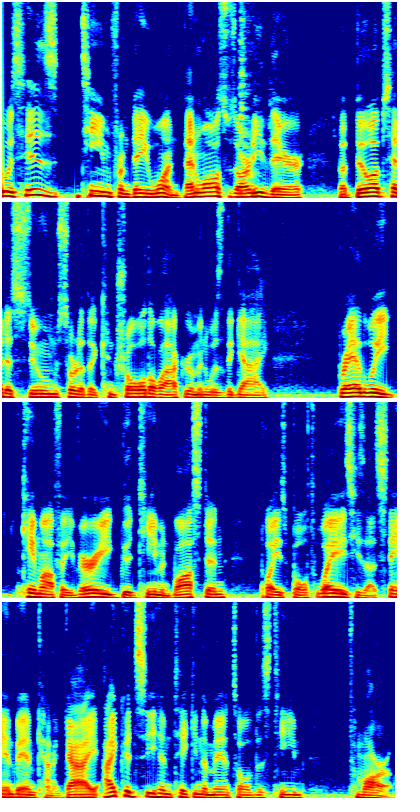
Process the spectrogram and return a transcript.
was his team from day one. Ben Wallace was already there, but Billups had assumed sort of the control of the locker room and was the guy. Bradley came off a very good team in Boston, plays both ways. He's a Stan Van kind of guy. I could see him taking the mantle of this team tomorrow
